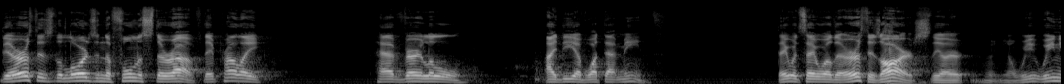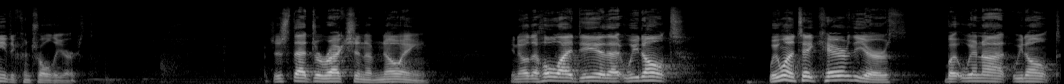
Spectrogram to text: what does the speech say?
the earth is the Lord's and the fullness thereof. They probably have very little idea of what that means. They would say, well, the earth is ours. The, earth, you know, we, we need to control the earth. But just that direction of knowing, you know, the whole idea that we don't, we want to take care of the earth, but we're not, we don't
